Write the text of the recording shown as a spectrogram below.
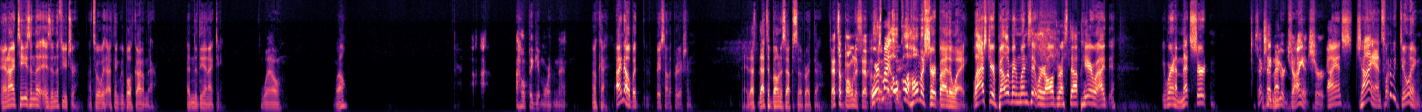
NIT is in the is in the future. That's what we, I think we both got them there. Heading to the NIT. Well, Well, I hope they get more than that. okay. I know, but based on the prediction. Hey, that's that's a bonus episode right there. That's a bonus episode. Where's my right there. Oklahoma shirt, by the way? Last year, Bellarmine wins it. We're all dressed up here. I, you're wearing a Mets shirt. It's actually a New Matt- York Giants shirt. Giants, Giants. What are we doing?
